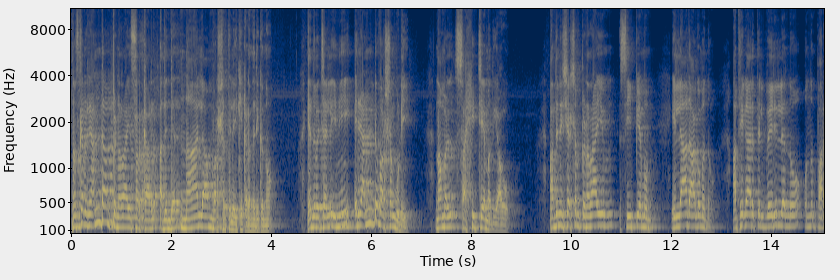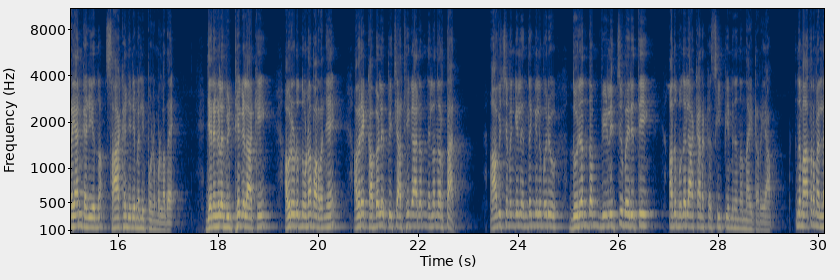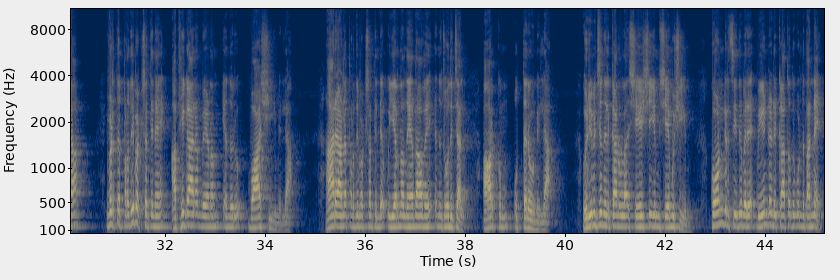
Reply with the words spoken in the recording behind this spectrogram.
നമസ്കാരം. രണ്ടാം പിണറായി സർക്കാർ അതിന്റെ നാലാം വർഷത്തിലേക്ക് കടന്നിരിക്കുന്നു. എന്ന് വെച്ചാൽ ഇനി രണ്ട് വർഷം കൂടി നമ്മൾ സഹിച്ചേ മതിയാവൂ. അതിനുശേഷം പിണറായിയും സി പി എമ്മും ഇല്ലാതാകുമെന്നോ അധികാരത്തിൽ വരില്ലെന്നോ ഒന്നും പറയാൻ കഴിയുന്ന സാഹചര്യമല്ല ഇപ്പോഴുമുള്ളത്. ജനങ്ങളെ വിഡ്ഢികളാക്കി അവരോട് നുണ പറഞ്ഞ് അവരെ കബളിപ്പിച്ച് അധികാരം നിലനിർത്താൻ ആവശ്യമെങ്കിൽ എന്തെങ്കിലും ഒരു ദുരന്തം വിളിച്ചു വരുത്തി അത് മുതലാക്കാനൊക്കെ സി പി എമ്മിന് നന്നായിട്ടറിയാം. എന്ന് മാത്രമല്ല ഇവിടുത്തെ പ്രതിപക്ഷത്തിന് അധികാരം വേണം എന്നൊരു വാശിയുമില്ല. ആരാണ് പ്രതിപക്ഷത്തിന്റെ ഉയർന്ന നേതാവ് എന്ന് ചോദിച്ചാൽ ആർക്കും ഉത്തരവുമില്ല. ഒരുമിച്ച് നിൽക്കാനുള്ള ശേഷിയും ശേമുഷിയും കോൺഗ്രസ് ഇതുവരെ വീണ്ടെടുക്കാത്തത് കൊണ്ട് തന്നെ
